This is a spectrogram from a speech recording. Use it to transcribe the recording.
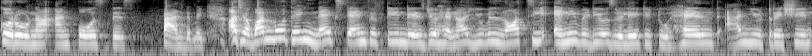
corona and post this pandemic अच्छा one more thing next ten fifteen days जो है ना you will not see any videos related to health and nutrition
